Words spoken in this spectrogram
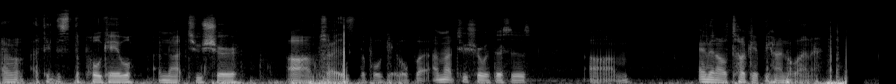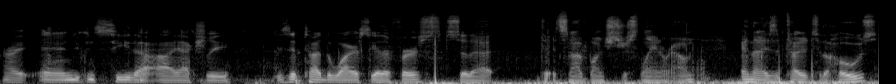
I don't. I think this is the pull cable. I'm not too sure. Um, sorry, this is the pull cable, but I'm not too sure what this is. Um, and then I'll tuck it behind the liner. All right, and you can see that I actually zip tied the wires together first so that it's not a bunch just laying around. And then I zip tied it to the hose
